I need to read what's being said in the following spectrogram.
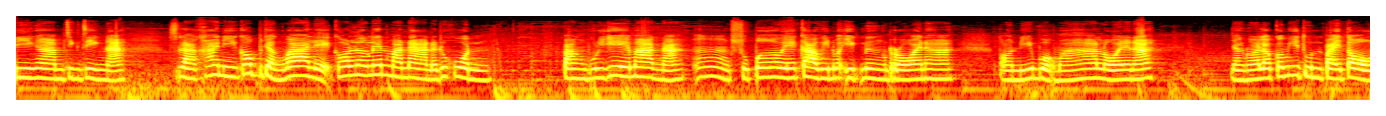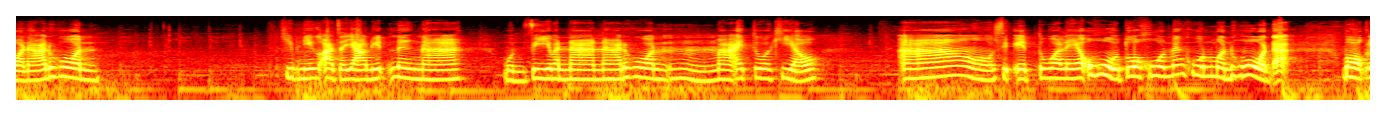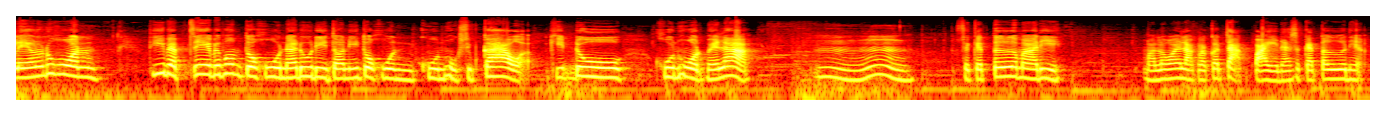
ดีงามจริง ๆ นะสลากค่ายนี้ก็อย่างว่าแหละก็เลือกเล่นมานานนะทุกคนปังบุริเย่มากนะ อืมซูเปอร์เวกาวินมาอีกหนึ่งร้อยนะคะ ตอนนี้บวกมาห้าร้อยเลยนะ อย่างน้อยเราก็มีทุนไปต่อนะคะทุกคน คลิปนี้ก็อาจจะยาวนิดนึงนะคะ หมุนฟรีมันนานนะคะทุกคนมาไอตัวเขียว อ้าวสิบเอ็ดตัวแล้ว โอ้โห ตัวคูณแม่งคูณเหมือนโหดอะบอกแล้วนะทุกคนที่แบบเจ้ไปเพิ่มตัวคูณนะ ดูดิตอนนี้ตัวคูณคูณหกสิบเก้าอะคิดดูคูณโหดไหมล่ะ อืมสเก็ตเตอร์มาดิ มาร้อยหลักแล้วก็จากไปนะสเก็ตเตอร์เนี่ย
